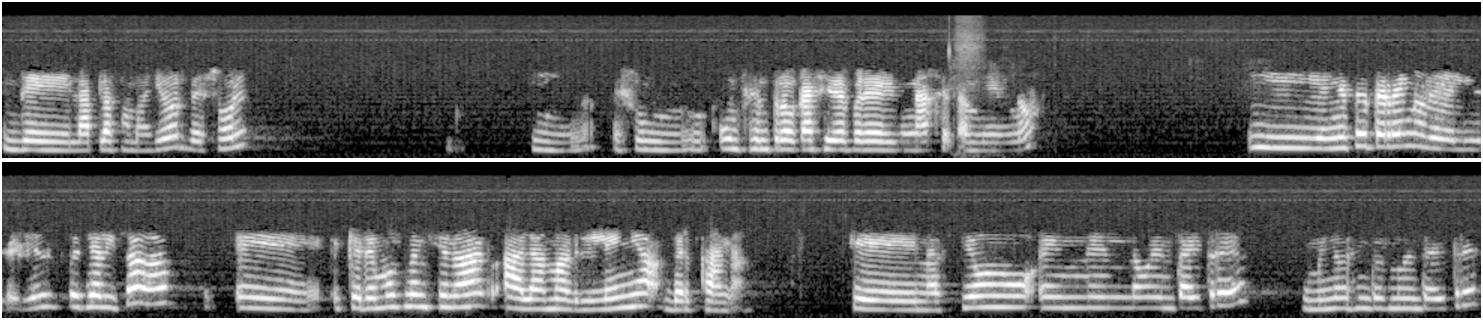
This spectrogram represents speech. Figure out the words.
de la Plaza Mayor de Sol. es un, un centro casi de peregrinaje también, ¿no? Y en este terreno de librerías especializadas eh, queremos mencionar a la madrileña Bercana, que nació en el 93, en 1993,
